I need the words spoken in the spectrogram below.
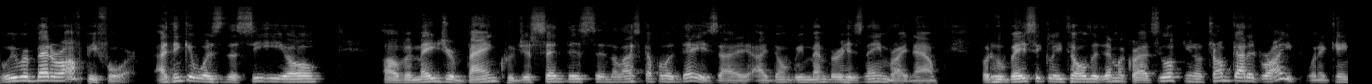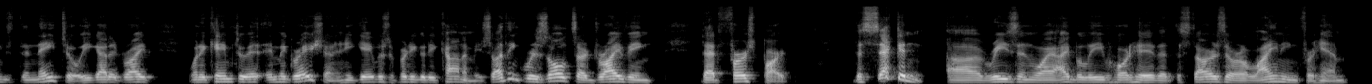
we were better off before. I think it was the CEO of a major bank who just said this in the last couple of days. I, I don't remember his name right now, but who basically told the Democrats, look, you know, Trump got it right when it came to NATO. He got it right when it came to immigration, and he gave us a pretty good economy. So I think results are driving that first part. The second uh, reason why I believe, Jorge, that the stars are aligning for him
